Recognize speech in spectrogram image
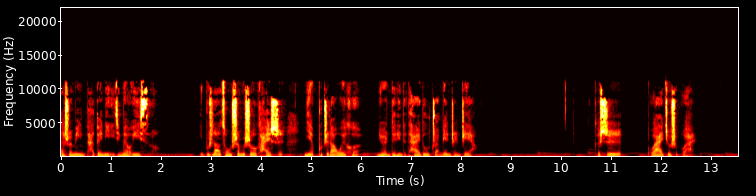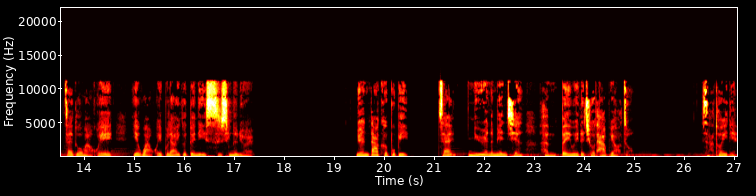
那说明他对你已经没有意思了，你不知道从什么时候开始，你也不知道为何女人对你的态度转变成这样。可是，不爱就是不爱，再多挽回也挽回不了一个对你死心的女人。女人大可不必在女人的面前很卑微的求她不要走，洒脱一点，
